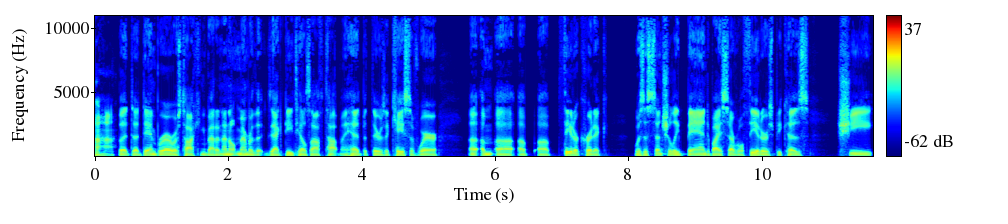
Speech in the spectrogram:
Uh-huh. But uh, Dan Barreiro was talking about it. And I don't remember the exact details off the top of my head, but there's a case of where a, a, a, a theater critic was essentially banned by several theaters because she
